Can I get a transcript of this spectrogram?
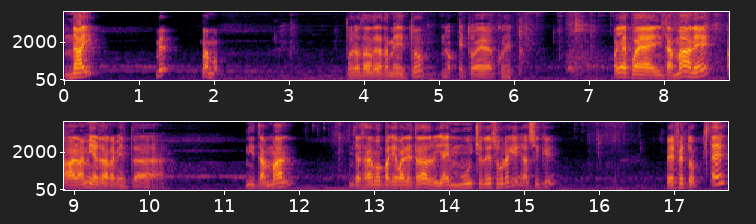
Nai. Ve, vamos. ¿Puedo tratar también esto? No, esto es con esto. Oye, pues ni tan mal, ¿eh? A la mierda herramienta. Ni tan mal. Ya sabemos para qué vale el taladro. Y hay mucho de eso por aquí, así que... Perfecto. ¿Eh?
